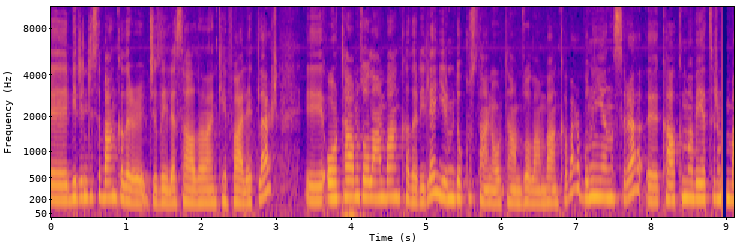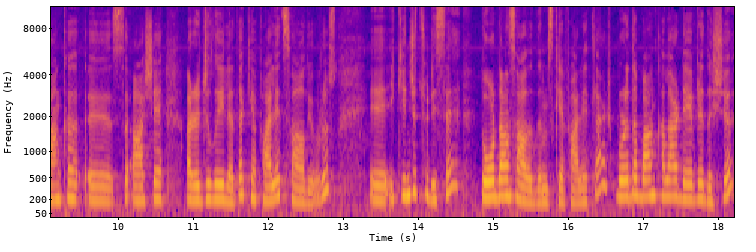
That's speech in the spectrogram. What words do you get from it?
E, birincisi bankalar aracılığıyla sağlanan kefaletler. E, ortağımız olan bankalar ile 29 tane ortağımız olan banka var. Bunun yanı sıra e, Kalkınma ve Yatırım Bankası AŞ aracılığıyla da kefalet sağlıyoruz. E, ikinci tür ise doğrudan sağladığımız kefaletler. Burada bankalar devre dışı,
